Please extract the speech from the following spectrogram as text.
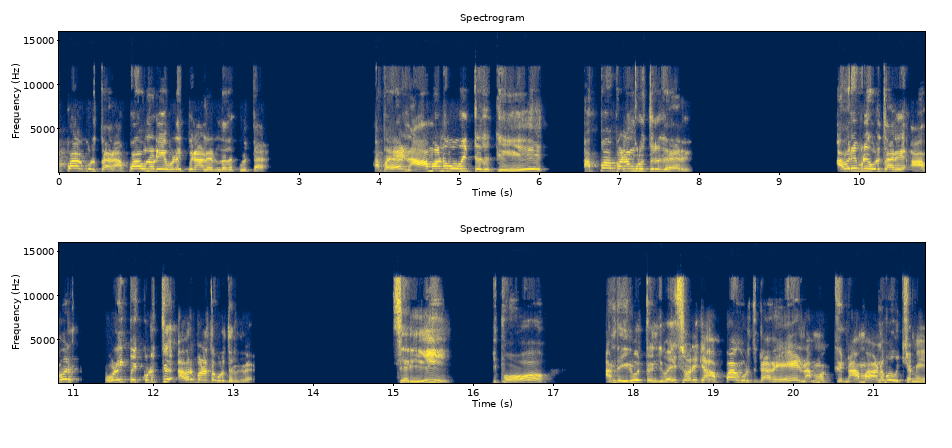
அப்பா கொடுத்தார். அப்பாவினுடைய உழைப்பினால் இருந்ததை கொடுத்தார். அப்ப நாம் அனுபவித்ததுக்கு அப்பா பணம் கொடுத்திருக்கிறாரு. அவர் எப்படி கொடுத்தாரு? அவர் உழைப்பை கொடுத்து அவர் பணத்தை கொடுத்திருக்கிறார். சரி இப்போ அந்த இருபத்தஞ்சு வயசு வரைக்கும் அப்பா கொடுத்துட்டாரே நமக்கு நாம அனுபவிச்சோமே.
